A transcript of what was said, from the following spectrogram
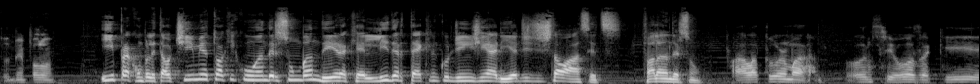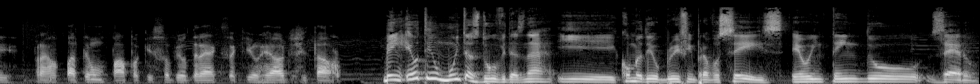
Tudo bem, Paulo? E para completar o time, eu tô aqui com o Anderson Bandeira, que é líder técnico de engenharia de Digital Assets. Fala, Anderson. Fala, turma. Tô ansioso aqui para bater um papo aqui sobre o Drex aqui, o Real Digital. Bem, eu tenho muitas dúvidas, né? E como eu dei o briefing para vocês, eu entendo zero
